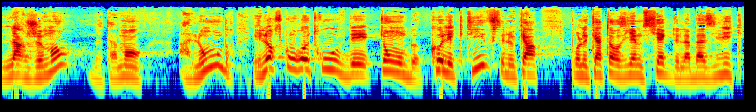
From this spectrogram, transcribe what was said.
largement, notamment à Londres, et lorsqu'on retrouve des tombes collectives, c'est le cas pour le XIVe siècle de la basilique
